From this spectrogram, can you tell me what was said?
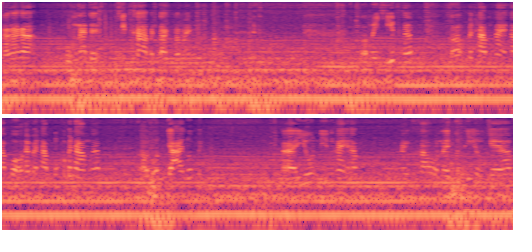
ครั้งนั้นก็ผมน่าจะคิดค่าเป็นตังค์แล้วไหม ก็ไม่คิดครับ ก็ไปทำให้ครับ บอกให้ไปทำผมก็ไปทำครับ เอารถย้ายรถไปเอ่อ โยนดินให้ครับ ให้เข้าในพื้นที่ของแกครับ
